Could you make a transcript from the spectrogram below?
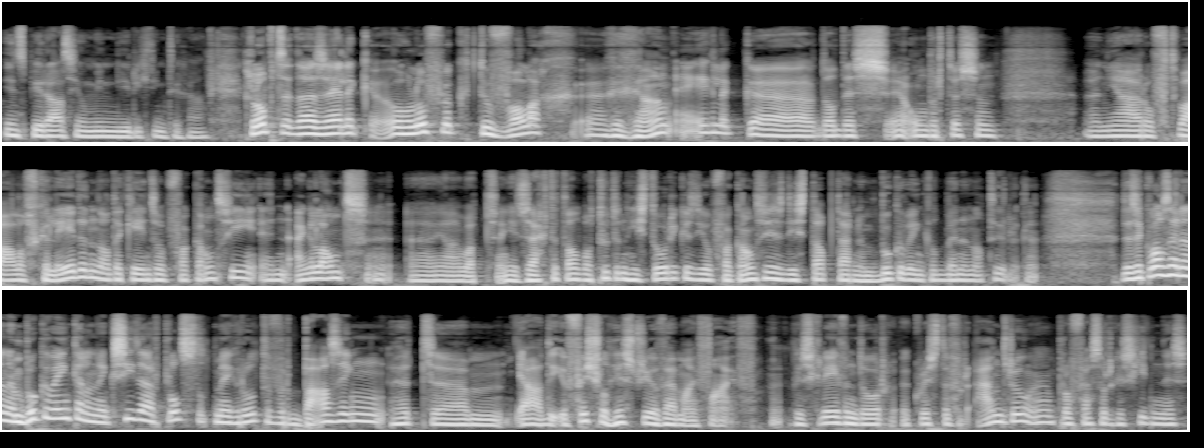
inspiratie om in die richting te gaan? Klopt, dat is eigenlijk ongelooflijk toevallig uh, gegaan. Eigenlijk, uh, dat is ondertussen een jaar of twaalf geleden dat ik eens op vakantie in Engeland, uh, ja, wat, je zegt het al, wat doet een historicus die op vakantie is? Die stapt daar een boekenwinkel binnen natuurlijk. Hè. Dus ik was daar in een boekenwinkel en ik zie daar plots tot mijn grote verbazing het, um, ja, The Official History of MI5, geschreven door Christopher Andrew, professor geschiedenis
